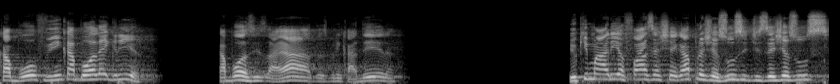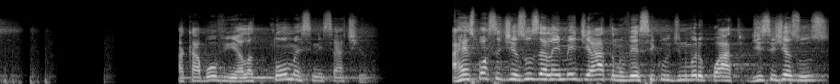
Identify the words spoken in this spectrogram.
Acabou o vinho, acabou a alegria. Acabou as risaiadas, brincadeiras. E o que Maria faz é chegar para Jesus e dizer: Jesus, acabou o vinho. Ela toma essa iniciativa. A resposta de Jesus ela é imediata no versículo de número 4. Disse Jesus:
